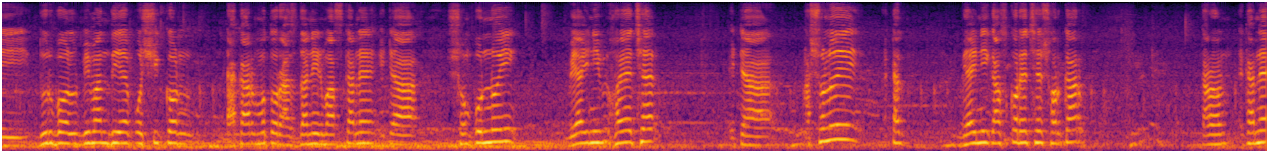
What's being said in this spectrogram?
এই দুর্বল বিমান দিয়ে প্রশিক্ষণ ঢাকার মতো রাজধানীর মাঝখানে এটা সম্পূর্ণই বেআইনি হয়েছে। এটা আসলেই একটা বেআইনি কাজ করেছে সরকার, কারণ এখানে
